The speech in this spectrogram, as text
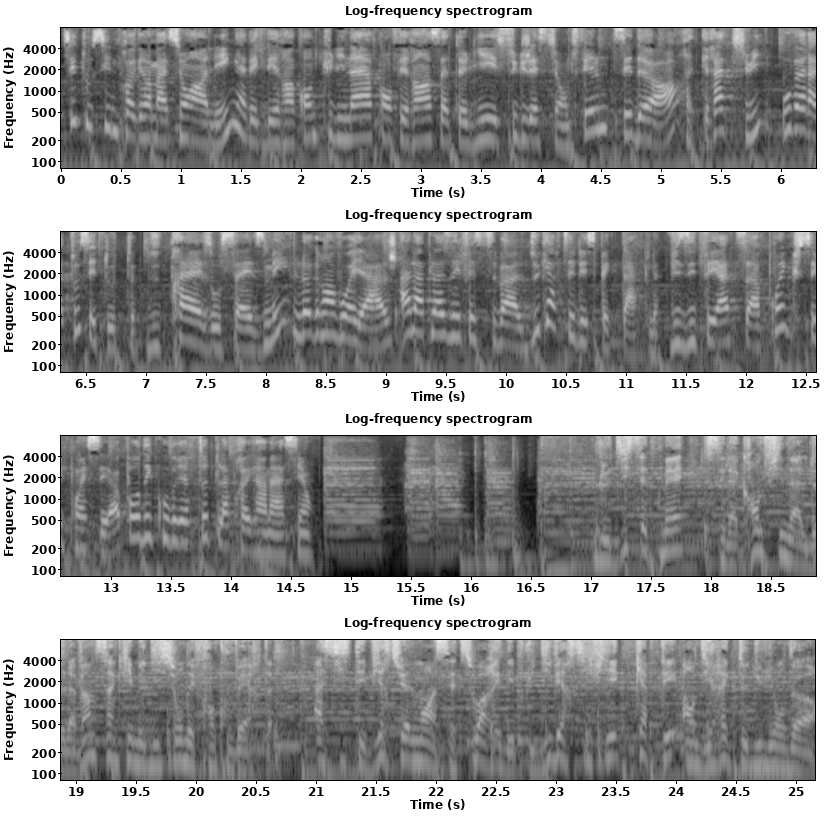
C'est aussi une programmation en ligne avec des rencontres culinaires, conférences, ateliers et suggestions de films. C'est dehors, gratuit, ouvert à tous et toutes. Du 13 au 16 mai, Le Grand Voyage à la place des festivals du quartier des spectacles. Visitez pour découvrir toute la programmation. Le 17 mai, c'est la grande finale de la 25e édition des Francs ouvertes. Assistez virtuellement à cette soirée des plus diversifiées, captée en direct du Lion d'Or.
